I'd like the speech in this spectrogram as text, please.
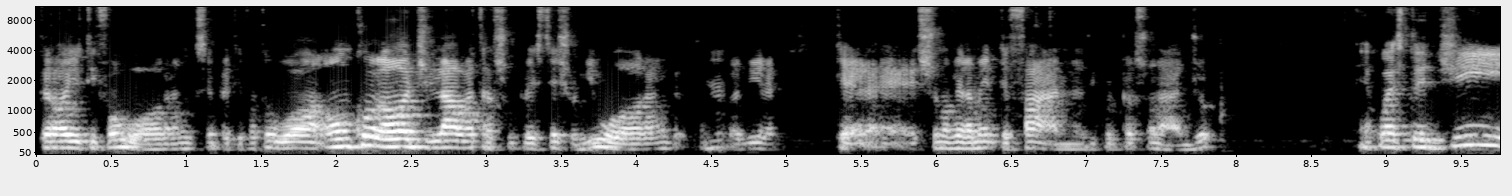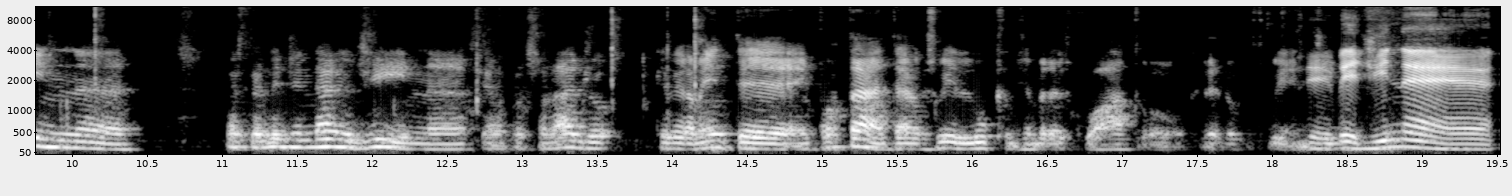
però io tifo Warren, sempre tifato Warren, ho ancora oggi l'avatar su PlayStation di Warren, per dire che sono veramente fan di quel personaggio. E questo è Jin, questo è il leggendario Jin, che è un personaggio che veramente è importante, eh, il look mi sembra del 4, credo. Sì, beh, Jin è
